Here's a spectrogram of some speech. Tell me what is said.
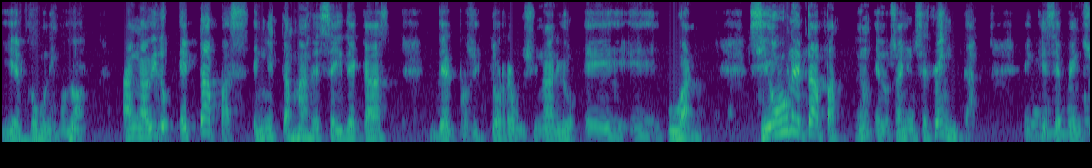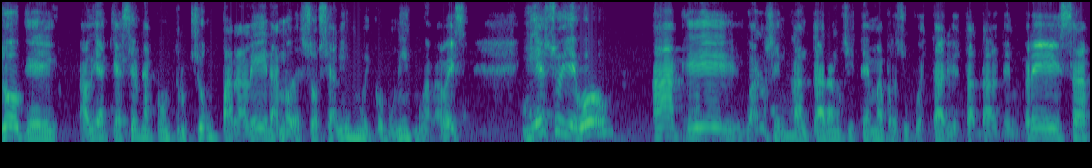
y el comunismo. No, han habido etapas en estas más de seis décadas del proyecto revolucionario eh, eh, cubano. Si hubo una etapa en los años 60 en que se pensó que había que hacer una construcción paralela ¿no? de socialismo y comunismo a la vez, y eso llevó a que bueno, se implantara un sistema presupuestario estatal de empresas,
